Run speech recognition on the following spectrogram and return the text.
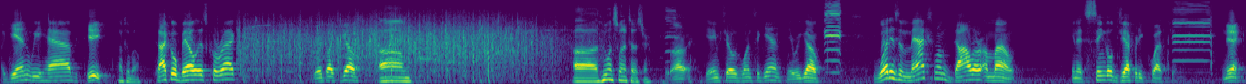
Again, we have Keith. Taco Bell. Taco Bell is correct. Where'd you like to go? Um, uh, who wants to win a toaster? All right, game shows once again. Here we go. What is the maximum dollar amount in a single Jeopardy question? Nick.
